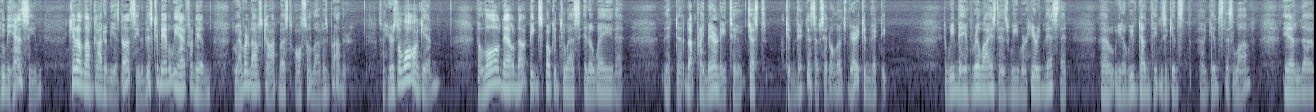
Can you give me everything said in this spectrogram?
whom he has seen, cannot love God whom he has not seen. And this commandment we have from him: whoever loves God must also love his brother. So here's the law again. The law now not being spoken to us in a way that that uh, not primarily to just convict us of sin, although it's very convicting. And we may have realized as we were hearing this that uh, you know we've done things against against this love, and uh,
